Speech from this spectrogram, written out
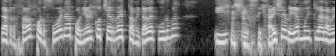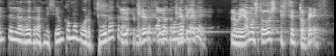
La trazaba por fuera, ponía el coche recto a mitad de curva y si os fijáis se veía muy claramente en la retransmisión como por pura creo, que la-. Lo veíamos todos excepto Pérez.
